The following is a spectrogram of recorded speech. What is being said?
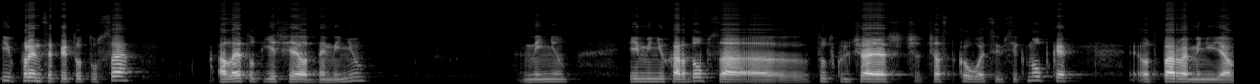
І в принципі тут усе. Але тут є ще одне меню. Меню. І меню хардопса е, тут включає частково ці всі кнопки. От перше меню я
